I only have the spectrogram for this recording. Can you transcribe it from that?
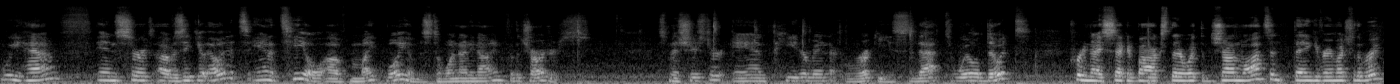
We have insert of Ezekiel Elliott and a teal of Mike Williams to 199 for the Chargers. Smith Schuster and Peterman rookies. That will do it. Pretty nice second box there with the Deshaun Watson. Thank you very much for the break.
